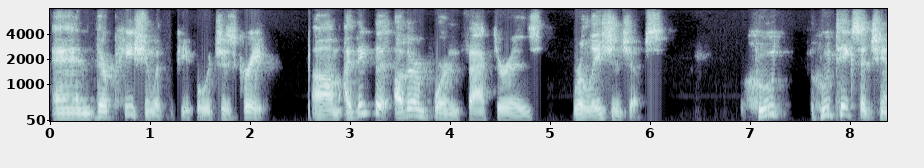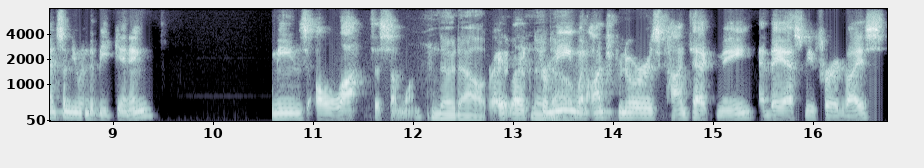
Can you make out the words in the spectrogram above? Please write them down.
and they're patient with the people, which is great. Um, I think the other important factor is relationships. Who who takes a chance on you in the beginning means a lot to someone, No doubt. right? Like No for me, when entrepreneurs contact me and they ask me for advice,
